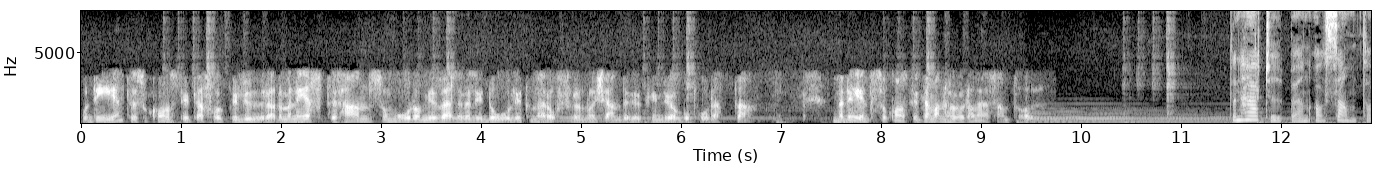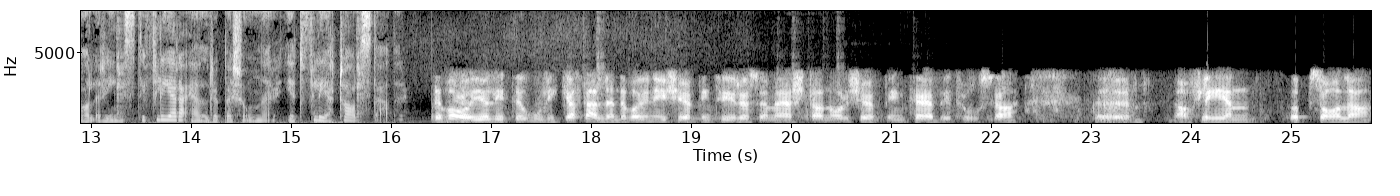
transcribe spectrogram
Och det är inte så konstigt att folk blir lurade, men i efterhand så mår de ju väldigt, väldigt dåligt de här offren och kände hur kunde jag gå på detta? Men det är inte så konstigt när man hör de här samtalen. Den här typen av samtal rings till flera äldre personer i ett flertal städer. Det var ju lite olika ställen. Det var ju Nyköping, Tyresö, Märsta, Norrköping, Täby, Trosa, eh, ja, Flen, Uppsala.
